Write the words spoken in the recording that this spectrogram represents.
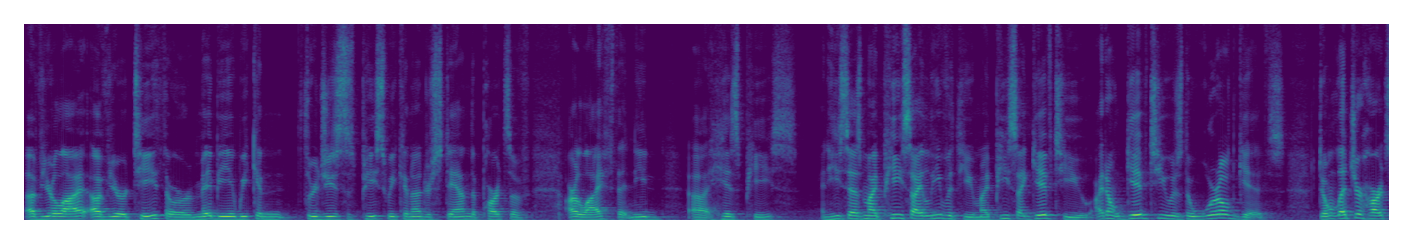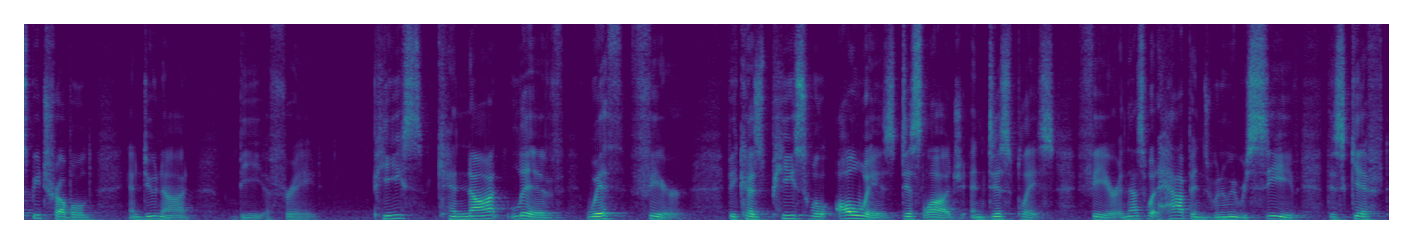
of your life of your teeth, or maybe we can, through Jesus' peace, we can understand the parts of our life that need uh, his peace. And he says, My peace I leave with you, my peace I give to you. I don't give to you as the world gives. Don't let your hearts be troubled, and do not be afraid. Peace cannot live with fear because peace will always dislodge and displace fear. And that's what happens when we receive this gift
